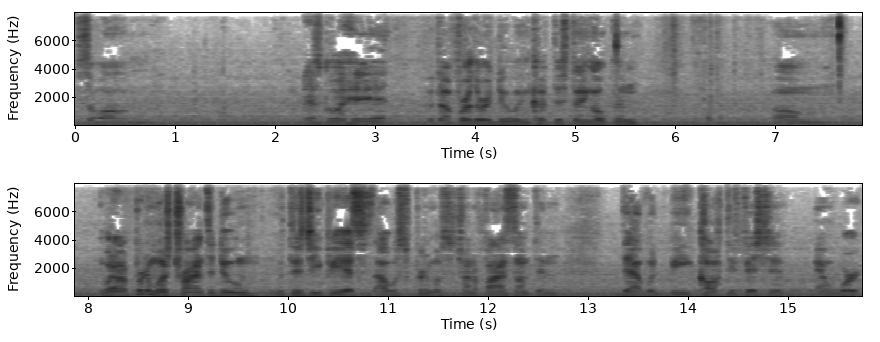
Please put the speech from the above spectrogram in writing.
So um, let's go ahead without further ado and cut this thing open. Um, what I'm pretty much trying to do with this GPS is I was pretty much trying to find something that would be cost efficient and work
